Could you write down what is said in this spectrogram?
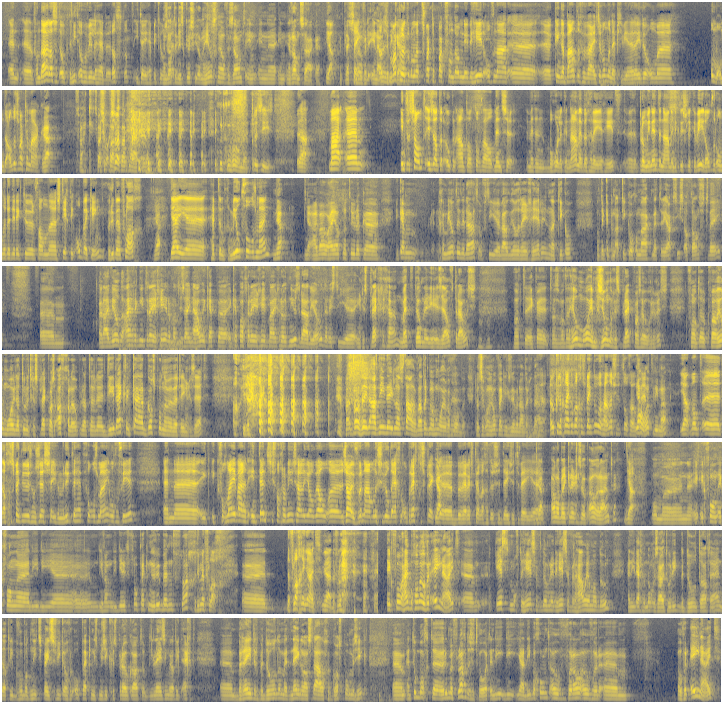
En eh, vandaar dat ze het ook er niet over willen hebben. Dat, dat idee heb ik heel En dat de discussie dan heel snel verzandt in, in, eh, in, in randzaken. ja, In plaats van over de inhoud Dan is het makkelijker om naar het zwarte pak van dominee de Heer of naar eh eh Kinga Baan te verwijzen, want dan heb je weer een reden om, om, om de ander zwart te maken. Ja, zwart, zwarte Zwa- pak, zwart. zwart, maken. Goed gevonden. Precies. Ja. Maar ehm, interessant is dat er ook een aantal toch wel mensen met een behoorlijke naam hebben gereageerd. Een prominente naam in de christelijke wereld, waaronder de directeur van eh, Stichting Opwekking, Ruben Vlag. Ja. Jij eh, hebt hem gemaild volgens mij. Ja, ja hij, wou, hij had natuurlijk... eh, ik heb hem gemaild inderdaad, of hij wou, wilde reageren in een artikel. Want ik heb een artikel gemaakt met reacties, althans twee. Ehm, en hij wilde eigenlijk niet reageren, omdat hij zei... Nou, ik heb, eh, ik heb al gereageerd bij Groot Nieuwsradio. Daar is hij eh, in gesprek gegaan, met dominee de heer zelf trouwens. Wat, eh, ik het was wat een heel mooi en bijzonder gesprek was overigens. Ik vond het ook wel heel mooi dat toen het gesprek was afgelopen... dat er direct een keihard gospelnummer werd ingezet. Oh Maar het was helaas niet Nederlandstalig. Dat had ik nog mooier gevonden. Dat ze gewoon een opwekkingsnummer hadden gedaan. Ja. Ja, we kunnen gelijk op dat gesprek doorgaan als je het toch over hebt. hoor, prima. Ja, want dat gesprek duurde zo'n 6, 7 minuten heb, volgens mij ongeveer. En eh, ik, ik, volgens mij waren de intenties van Groningen Radio wel eh, zuiver. Namelijk, ze wilden echt een oprecht gesprek Ja. eh, bewerkstelligen tussen deze twee. ja, allebei kregen ze ook alle ruimte. ja. Om, een, ik, ik vond, ik vond die, die, eh, eh, die van die directeur van opwekking, Ruben Vlag. Ruben Vlag. De vlag ging uit. ja, de vlag. ik vond, hij begon over eenheid. Ehm, eerst mocht de heerser, dominee de heerser verhaal helemaal doen. En die legde nog eens uit hoe hij het bedoeld had. Hè? En dat hij bijvoorbeeld niet specifiek over opwekkingsmuziek gesproken had op die lezing. Maar dat hij het echt eh, breder bedoelde met Nederlandstalige gospelmuziek. Ehm, en toen mocht eh, Ruben Vlag dus het woord. En die, die, ja, die begon over, vooral over, ehm, over eenheid.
